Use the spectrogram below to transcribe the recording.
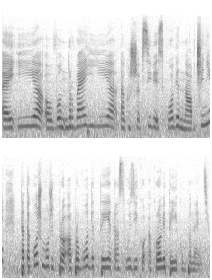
е, і е, в Норвегії також всі військові навчені та також можуть про- проводити трансфузії крові та її компонентів.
